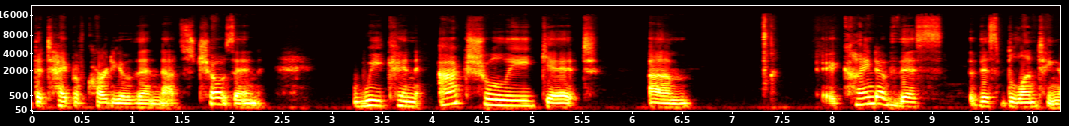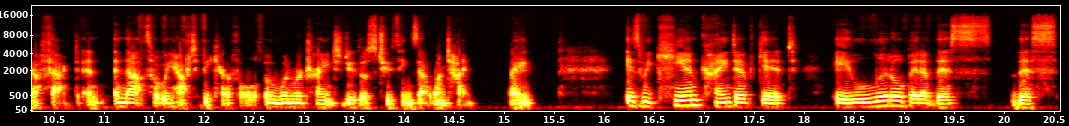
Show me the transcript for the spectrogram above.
the type of cardio then that's chosen, we can actually get um, kind of this this blunting effect and and that's what we have to be careful when we're trying to do those two things at one time right? Is we can kind of get a little bit of this this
